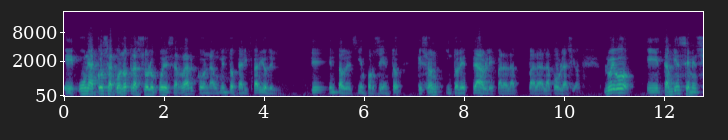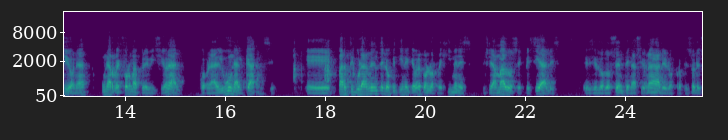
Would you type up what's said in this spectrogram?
eh, una cosa con otra solo puede cerrar con aumentos tarifarios del 80 o del 100%, que son intolerables para la, para la población. Luego, eh, también se menciona una reforma previsional con algún alcance, eh, particularmente lo que tiene que ver con los regímenes llamados especiales, es decir, los docentes nacionales, los profesores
